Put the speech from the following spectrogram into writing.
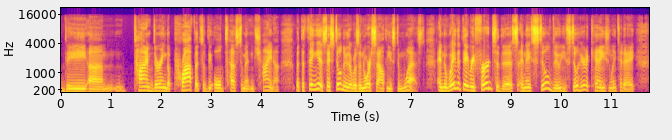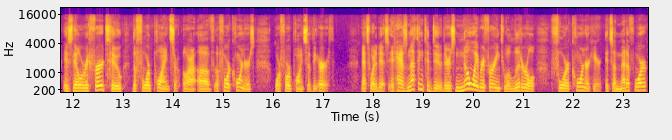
the um, time during the prophets of the Old Testament in China. But the thing is, they still knew there was a north, south, east, and west. And the way that they referred to this, and they still do, you still hear it occasionally today, is they'll refer to the four points or, or of the four corners or four points of the earth. That's what it is. It has nothing to do, there's no way referring to a literal four corner here. It's a metaphor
